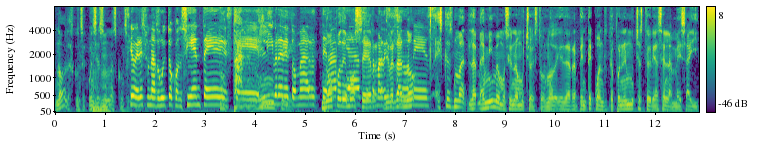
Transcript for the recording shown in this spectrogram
no, las consecuencias son las Sí, consecuencias. eres un adulto consciente, este, libre de tomar terapias, no podemos ser de tomar de verdad no es que es la- a mí me emociona mucho esto no de, de repente cuando te ponen muchas teorías en la mesa y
